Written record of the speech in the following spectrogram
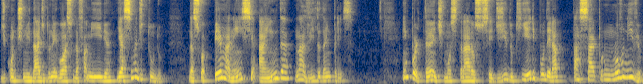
de continuidade do negócio da família e, acima de tudo, da sua permanência ainda na vida da empresa. É importante mostrar ao sucedido que ele poderá passar por um novo nível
